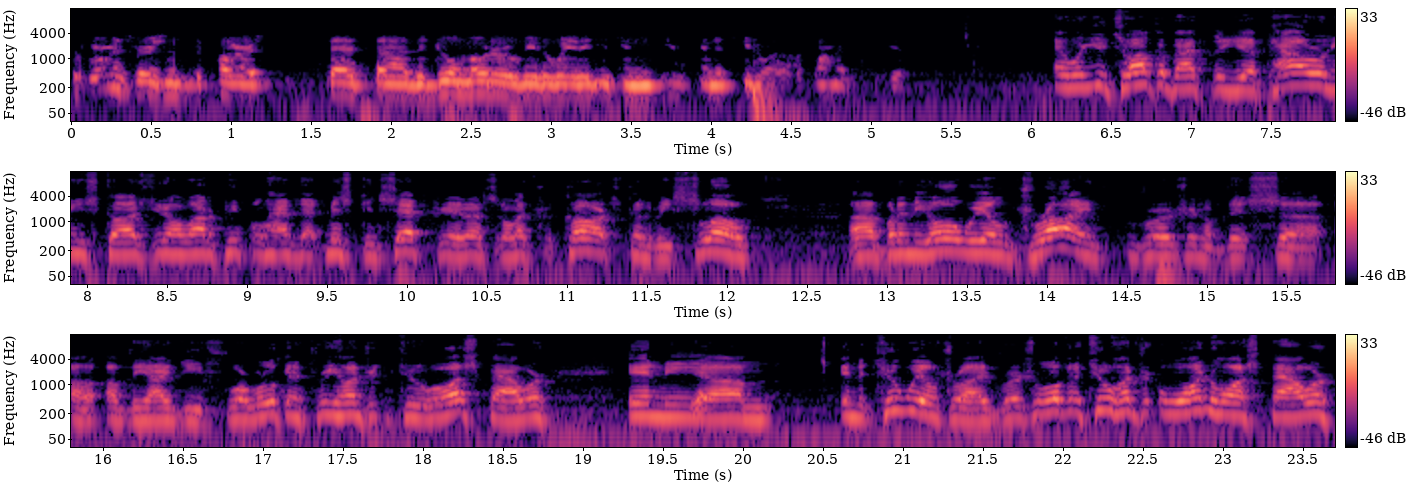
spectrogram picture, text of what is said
performance versions of the cars, that uh, the dual motor will be the way that you can you can achieve a lot of performance. And when you talk about the uh, power in these cars, you know, a lot of people have that misconception that it's an electric car, it's going to be slow. Uh, but in the all-wheel drive version of this uh, uh, of the ID4, we're looking at 302 horsepower. In the um, in the two-wheel drive version, we're looking at 201 horsepower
